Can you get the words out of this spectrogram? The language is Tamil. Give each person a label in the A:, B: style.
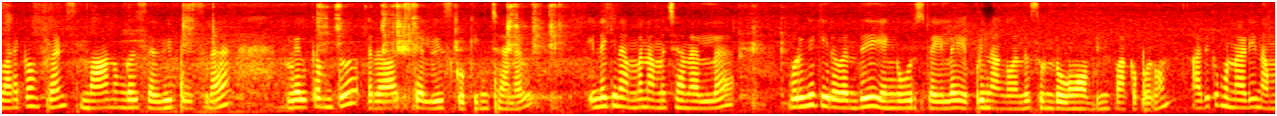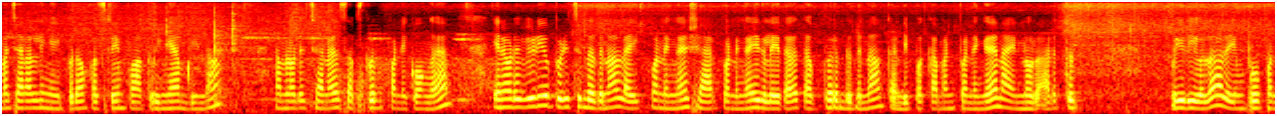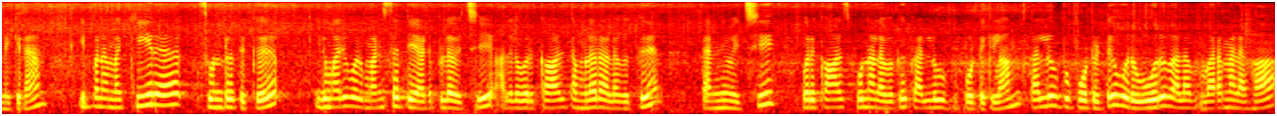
A: வணக்கம் ஃப்ரெண்ட்ஸ் நான் உங்கள் செல்வி பேசுகிறேன் welcome to Raj Selvi's cooking channel இன்றைக்கி நம்ம நம்ம சேனலில் முருங்கைக்கீரை வந்து எங்கள் ஊர் ஸ்டைலில் எப்படி நாங்கள் வந்து சுண்டுவோம் அப்படின்னு பார்க்க போகிறோம் அதுக்கு முன்னாடி நம்ம சேனல் நீங்கள் இப்போ தான் ஃபஸ்ட் டைம் பார்க்குறீங்க அப்படின்னா நம்மளோட சேனல் சப்ஸ்கிரைப் பண்ணிக்கோங்க. என்னோடய வீடியோ பிடிச்சிருந்ததுன்னா லைக் பண்ணுங்கள் ஷேர் பண்ணுங்கள் இதில் ஏதாவது தப்பு இருந்ததுன்னா கண்டிப்பாக கமெண்ட் பண்ணுங்கள் நான் இன்னொரு அடுத்த வீடியோவில் அதை இம்ப்ரூவ் பண்ணிக்கிறேன். இப்போ நம்ம கீரை சுண்டுறதுக்கு இது மாதிரி ஒரு மண் சட்டி அடுப்பில் வச்சு அதில் ஒரு கால் டம்ளர் அளவுக்கு தண்ணி வச்சு ஒரு கால் ஸ்பூன் அளவுக்கு கல் உப்பு போட்டுக்கலாம். கல் உப்பு போட்டுட்டு ஒரு ஒரு வள வரமிளகா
